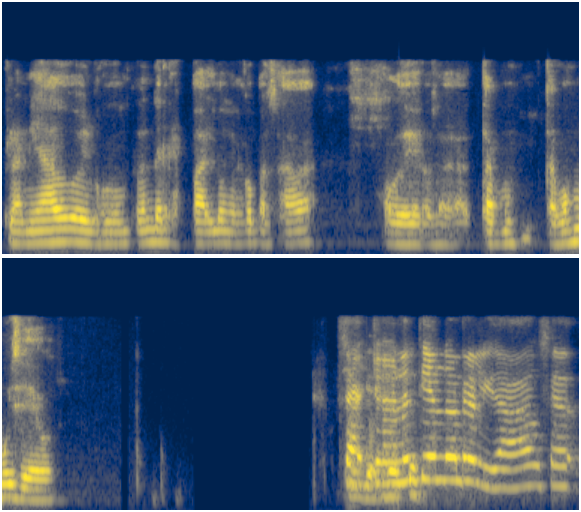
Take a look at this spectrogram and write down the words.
planeado en un plan de respaldo, en algo pasaba, joder, o sea, estamos, estamos muy ciegos. O sea, yo yo, no entiendo en realidad, o sea,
